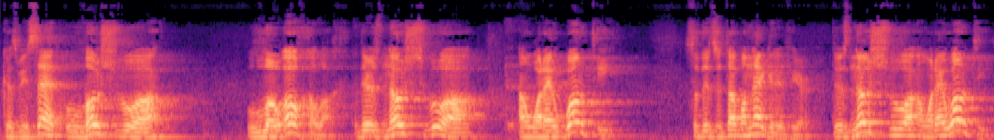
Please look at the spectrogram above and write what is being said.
because we said lo shvua, lo ochalach. There's no shvua on what I won't eat. So there's a double negative here. There's no shvua on what I won't eat,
